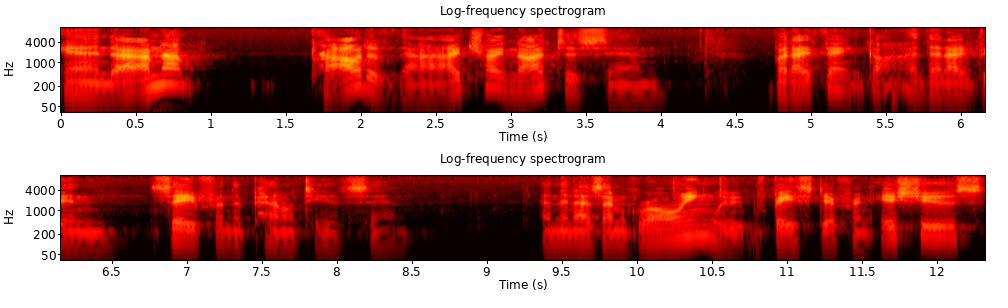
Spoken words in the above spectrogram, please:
And I, I'm not proud of that. I try not to sin, but I thank God that I've been saved from the penalty of sin. And then as I'm growing, we face different issues,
